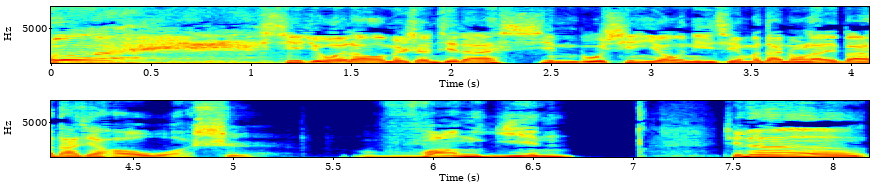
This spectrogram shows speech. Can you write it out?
哎，戏剧回到我们神奇的“信不信由你”节目当中来吧。大家好，我是王银。今天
